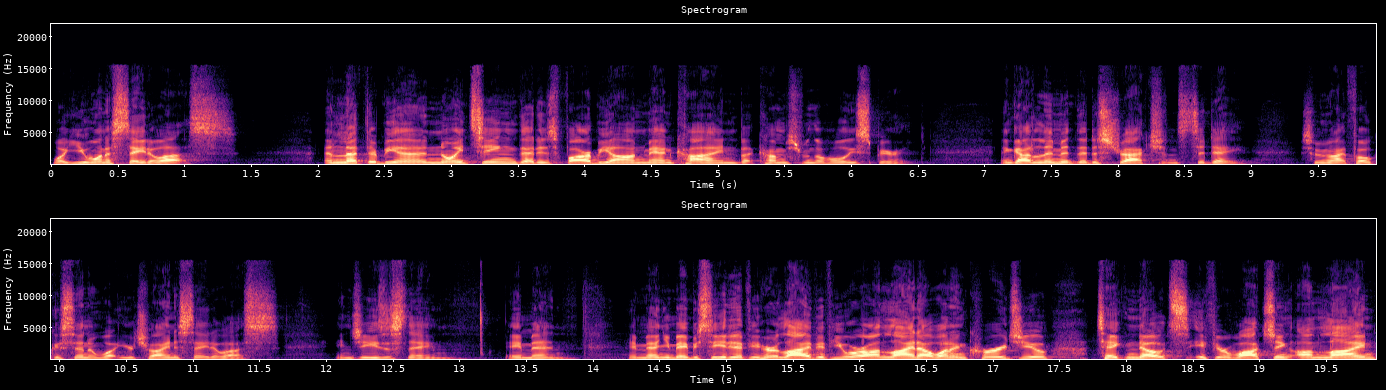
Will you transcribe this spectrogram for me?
what you want to say to us. And let there be an anointing that is far beyond mankind, but comes from the Holy Spirit. And God, limit the distractions today so we might focus in on what you're trying to say to us. In Jesus' name, amen. Amen. You may be seated if you're here live. If you are online, I want to encourage you. Take notes if you're watching online.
